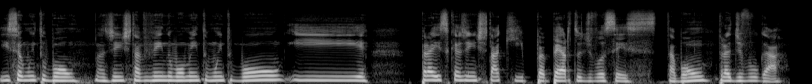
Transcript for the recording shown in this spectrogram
Isso é muito bom. A gente está vivendo um momento muito bom e para isso que a gente está aqui perto de vocês, tá bom? Para divulgar.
